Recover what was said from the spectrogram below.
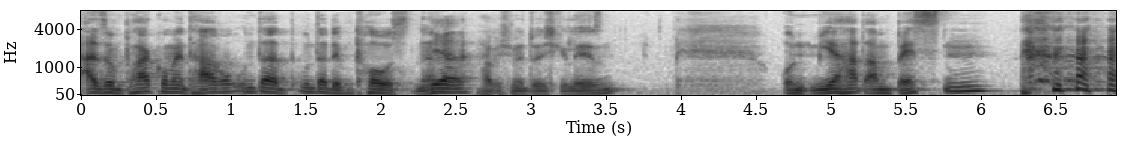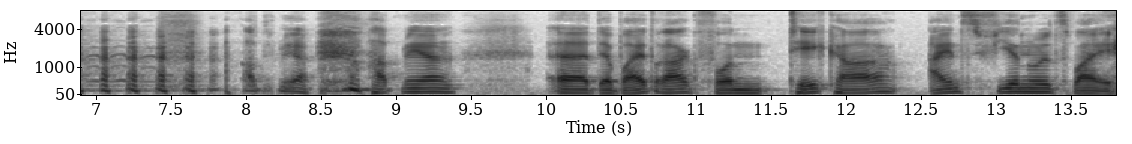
also ein paar Kommentare unter, unter dem Post, ne? Ja. Habe ich mir durchgelesen. Und mir hat am besten hat mir, hat mir äh, der Beitrag von TK 1402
